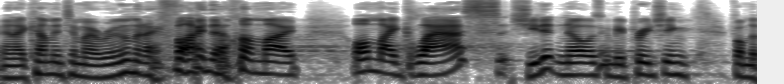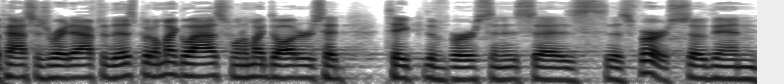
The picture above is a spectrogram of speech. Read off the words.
and I come into my room and I find that on my, on my glass, she didn't know I was going to be preaching from the passage right after this, but on my glass, one of my daughters had taped the verse and it says this verse. So then,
